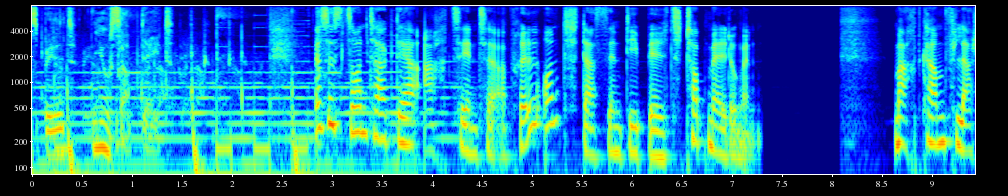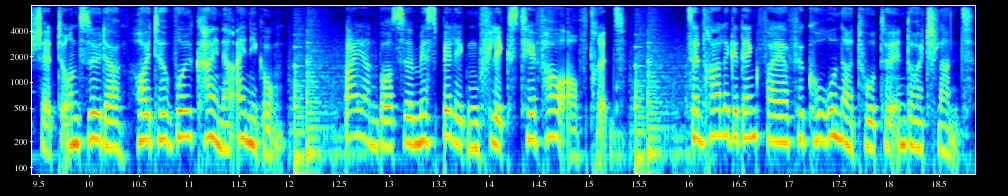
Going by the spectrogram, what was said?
Das Bild News Update. Es ist Sonntag, der 18. April und das sind die Bild Topmeldungen. Machtkampf Laschet und Söder, heute wohl keine Einigung. Bayern-Bosse missbilligen Flicks TV-Auftritt. Zentrale Gedenkfeier für Corona-Tote in Deutschland.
